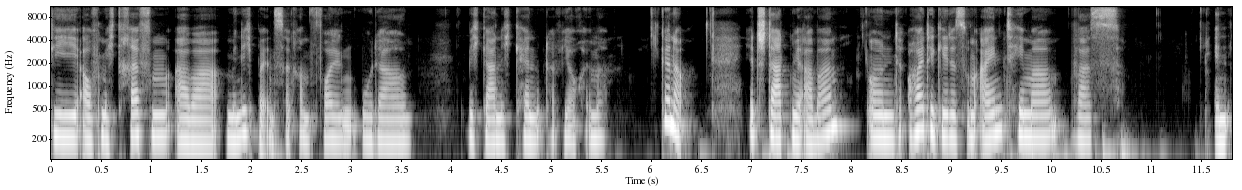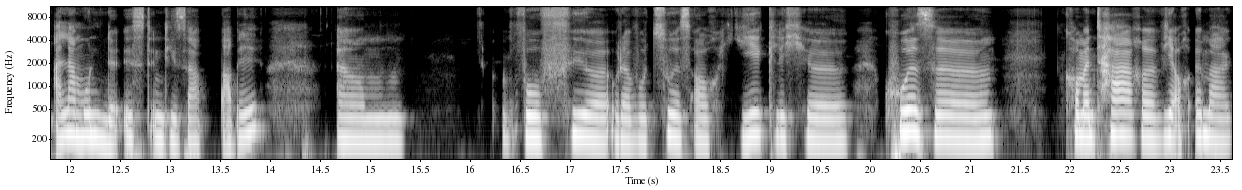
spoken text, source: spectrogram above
die auf mich treffen, aber mir nicht bei Instagram folgen oder mich gar nicht kennen oder wie auch immer. Genau. Jetzt starten wir aber und heute geht es um ein Thema, was in aller Munde ist in dieser Bubble, ähm, wofür oder wozu es auch jegliche Kurse, Kommentare, wie auch immer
